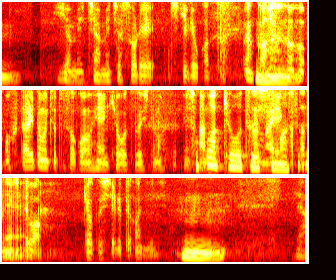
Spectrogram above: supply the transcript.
うん、いやめちゃめちゃそれ聞けてよかったです。なんか、うんお二人ともちょっとそこの辺共通してますよね。そこは共通してますね。考え方としては共通してるって感じですうん。いや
